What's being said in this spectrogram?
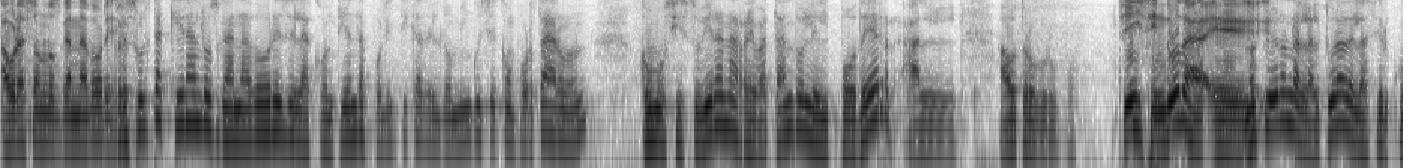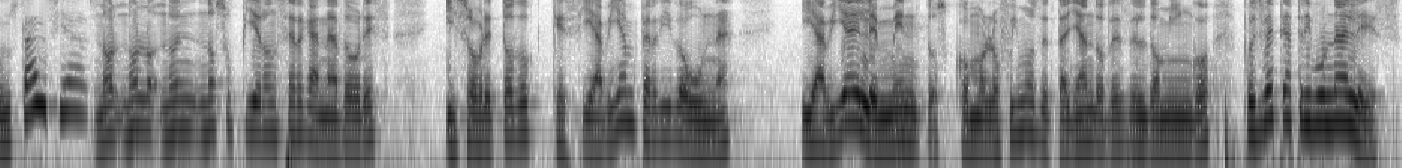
ahora son los ganadores. Resulta que eran los ganadores de la contienda política del domingo y se comportaron como si estuvieran arrebatándole el poder al, a otro grupo. Sí, sin duda. Eh, no estuvieron a la altura de las circunstancias. No, no, no, no, no supieron ser ganadores y sobre todo que si habían perdido una, y había elementos como lo fuimos detallando desde el domingo, pues vete a tribunales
